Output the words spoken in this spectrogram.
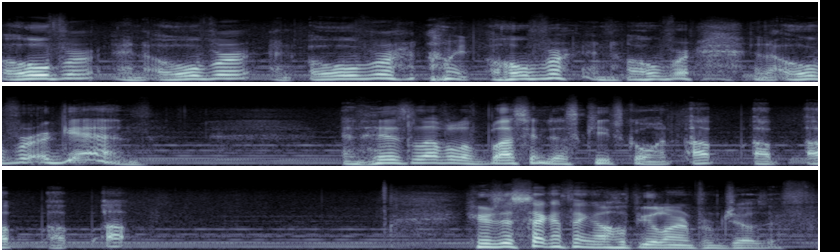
over and over and over, I mean, over and over and over again. And his level of blessing just keeps going up, up, up, up, up. Here's the second thing I hope you learn from Joseph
